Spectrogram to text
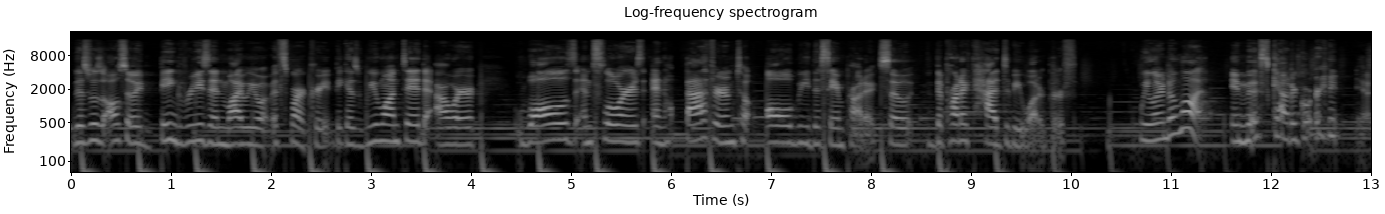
This was also a big reason why we went with Smartcret because we wanted our walls and floors and bathroom to all be the same product. So the product had to be waterproof. We learned a lot in this category. yeah.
